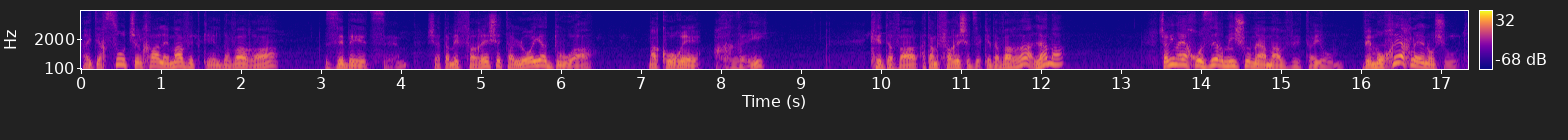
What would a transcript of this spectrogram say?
ההתייחסות שלך למוות כאל דבר רע, זה בעצם שאתה מפרש את הלא ידוע, מה קורה אחרי, כדבר, אתה מפרש את זה כדבר רע. למה? עכשיו, אם היה חוזר מישהו מהמוות היום, ומוכיח לאנושות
